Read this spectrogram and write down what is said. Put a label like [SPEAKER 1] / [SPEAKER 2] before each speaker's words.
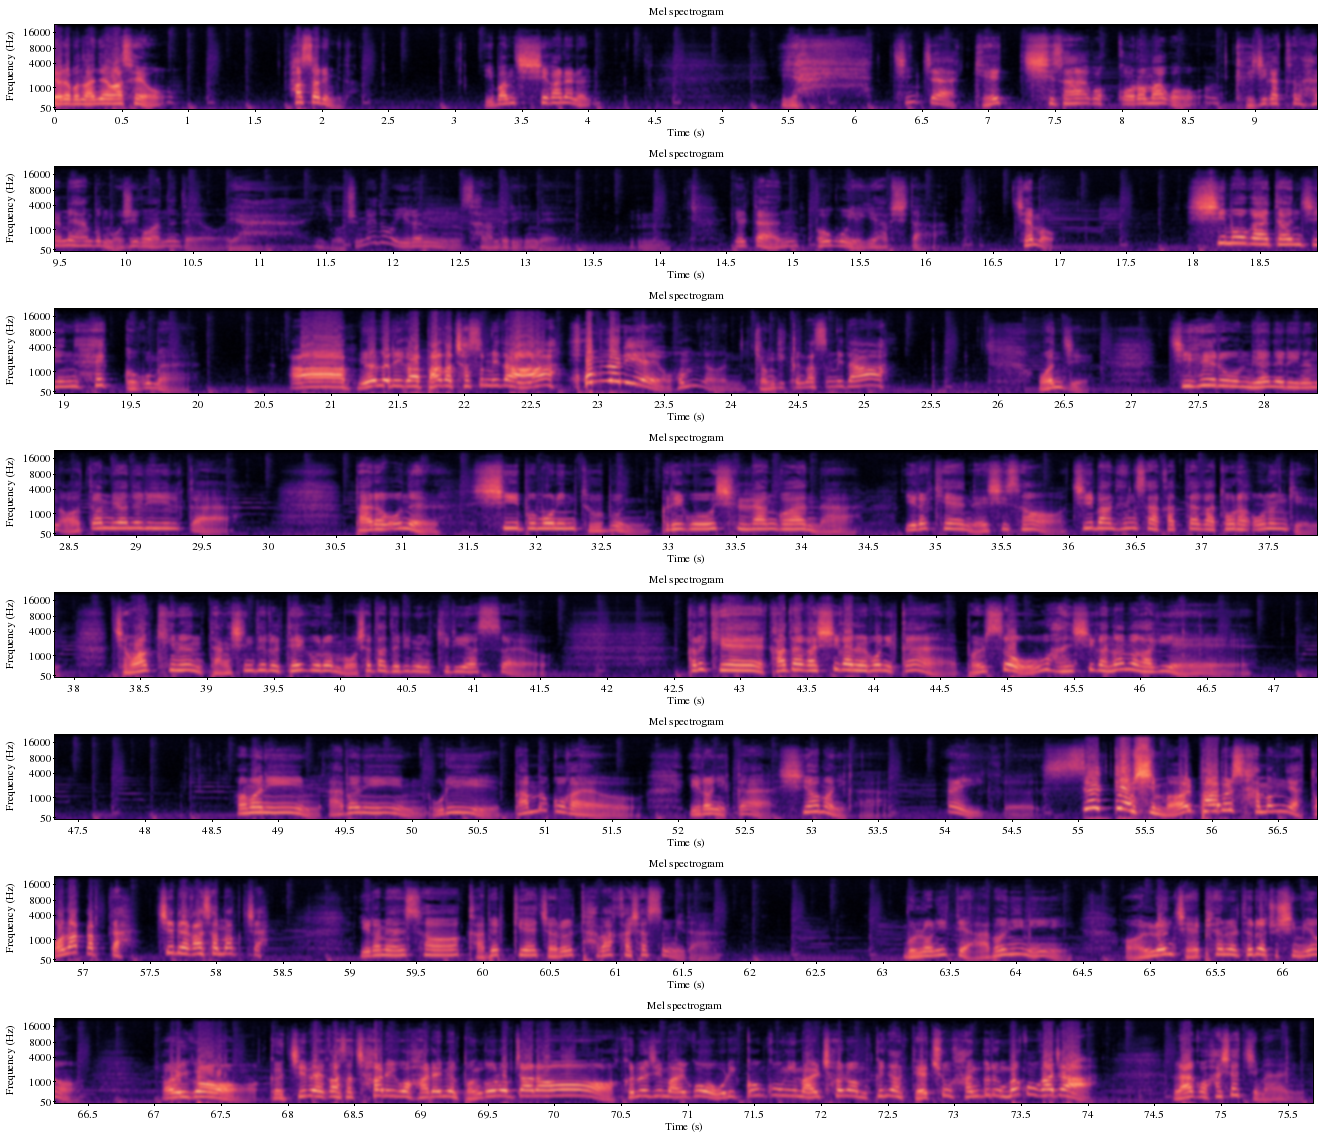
[SPEAKER 1] 여러분 안녕하세요. 핫설입니다. 이번 시간에는 이야 진짜 개치사하고 꼬롬하고 거지 같은 할매 한 분 모시고 왔는데요. 야 요즘에도 이런 사람들이 있네. 음, 일단 보고 얘기합시다. 제목 시모가 던진 핵고구마 아 며느리가 받아쳤습니다. 홈런이에요 홈런 경기 끝났습니다. 원지 지혜로운 며느리는 어떤 며느리일까? 바로 오늘 시부모님 두 분 그리고 신랑과 나 이렇게 넷이서 집안 행사 갔다가 돌아오는 길 정확히는 당신들을 댁으로 모셔다 드리는 길이었어요. 그렇게 가다가 시간을 보니까 벌써 오후 1시가 넘어가기에 어머님, 아버님, 우리 밥 먹고 가요. 이러니까 시어머니가 에이그 쓸데없이 뭘 밥을 사 먹냐 돈 아깝다 집에 가서 먹자 이러면서 가볍게 저를 타박하셨습니다. 물론 이때 아버님이 얼른 제 편을 들어주시며 아이고 그 집에 가서 차리고 하려면 번거롭잖아 그러지 말고 우리 꽁꽁이 말처럼 그냥 대충 한 그릇 먹고 가자 라고 하셨지만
